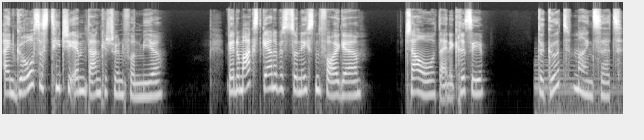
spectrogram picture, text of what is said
Ein großes TGM-Dankeschön von mir. Wenn du magst, gerne bis zur nächsten Folge. Ciao, deine Chrissy. The Good Mindset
